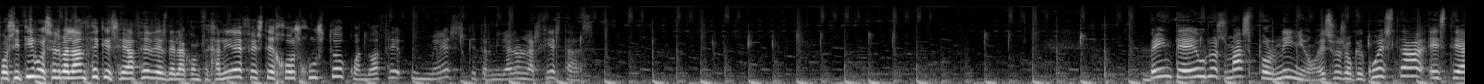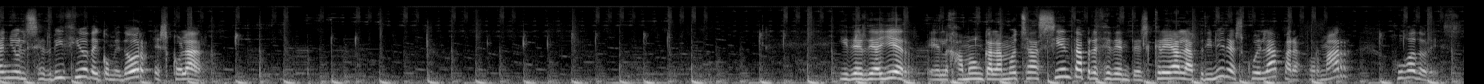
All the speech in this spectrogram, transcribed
Positivo es el balance que se hace desde la Concejalía de Festejos justo cuando hace un mes que terminaron las fiestas. ...20 euros más por niño, eso es lo que cuesta este año el servicio de comedor escolar. Y desde ayer, el jamón Calamocha sienta precedentes, crea la primera escuela para formar jugadores.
